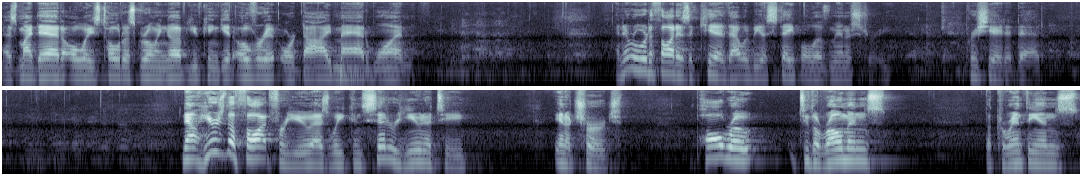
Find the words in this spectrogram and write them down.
As my dad always told us growing up, you can get over it or die mad one. I never would have thought as a kid that would be a staple of ministry. Appreciate it, Dad. Now, here's the thought for you as we consider unity in a church. Paul wrote to the Romans, the Corinthians,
